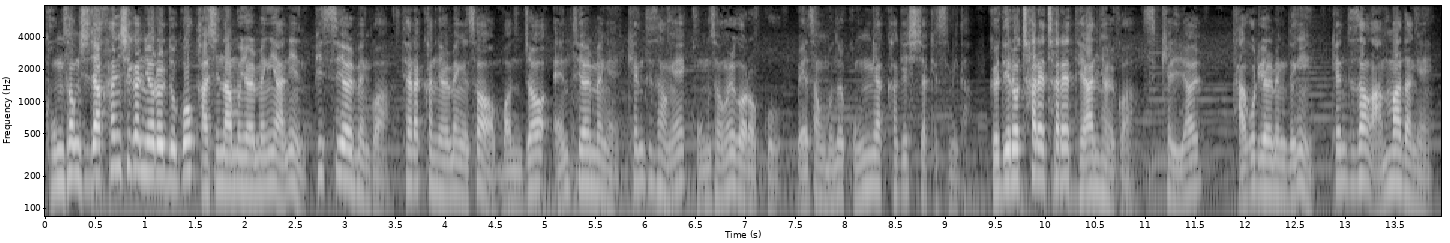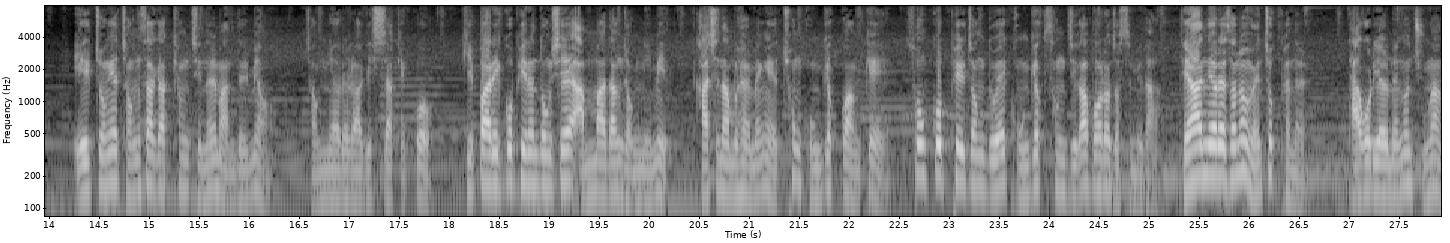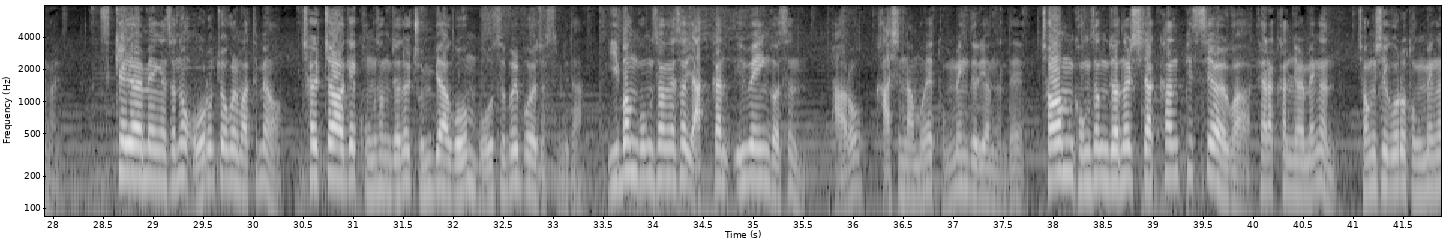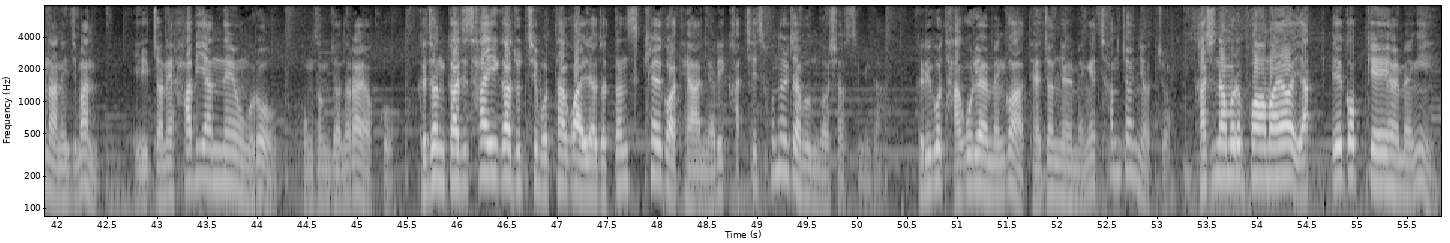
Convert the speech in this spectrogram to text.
공성 시작 1시간여를 두고 가시나무 혈맹이 아닌 피스 혈맹과 테라칸 혈맹에서 먼저 엔트 혈맹의 켄트성에 공성을 걸었고 외성문을 공략하기 시작했습니다. 그 뒤로 차례차례 대한혈과 스켈혈, 다구리 혈맹 등이 켄트성 앞마당에 일종의 정사각형 진을 만들며 정렬을 하기 시작했고 깃발이 꼽히는 동시에 앞마당 정리 및 가시나무 혈맹의 총 공격과 함께 손꼽힐 정도의 공격 성지가 벌어졌습니다. 대한열에서는 왼쪽 편을, 다고리 혈맹은 중앙을, 스켈 혈맹에서는 오른쪽을 맡으며 철저하게 공성전을 준비하고 온 모습을 보여줬습니다. 이번 공성에서 약간 의외인 것은 바로 가시나무의 동맹들이었는데 처음 공성전을 시작한 피스열과 테라칸 혈맹은 정식으로 동맹은 아니지만 일전에 합의한 내용으로 공성전을 하였고 그 전까지 사이가 좋지 못하고 알려졌던 스켈과 대한열이 같이 손을 잡은 것이었습니다. 그리고 다구리 혈맹과 대전 혈맹의 참전이었죠. 가시나무를 포함하여 약 7개의 혈맹이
